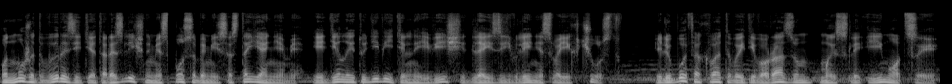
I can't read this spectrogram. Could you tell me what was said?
он может выразить это различными способами и состояниями и делает удивительные вещи для изъявления своих чувств, и любовь охватывает его разум, мысли и эмоции.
